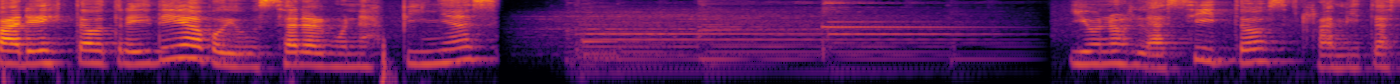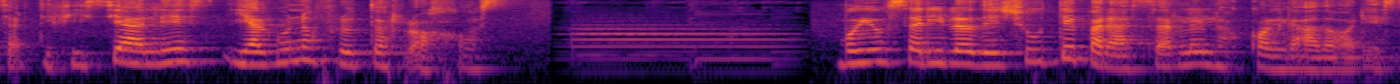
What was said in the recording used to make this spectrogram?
Para esta otra idea voy a usar algunas piñas y unos lacitos, ramitas artificiales y algunos frutos rojos. Voy a usar hilo de yute para hacerle los colgadores.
